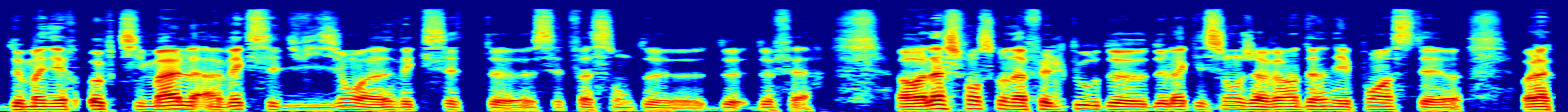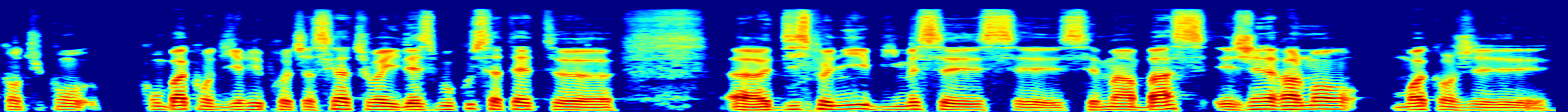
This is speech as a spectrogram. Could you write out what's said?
de manière optimale avec cette vision, avec cette, euh, cette façon de, de, faire. Alors là, je pense qu'on a fait le tour de, la question. J'avais un dernier point, c'était euh, voilà quand tu combats contre Iri Prochaska, tu vois, il laisse beaucoup sa tête disponible, il met ses, ses, mains basses. Et généralement, moi, quand j'ai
